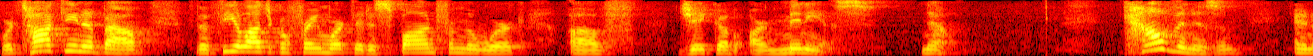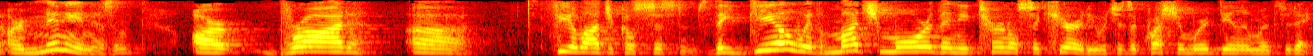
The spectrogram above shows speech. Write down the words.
We're talking about the theological framework that is spawned from the work of Jacob Arminius. Now, Calvinism and Arminianism are broad uh, theological systems. They deal with much more than eternal security, which is a question we're dealing with today.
